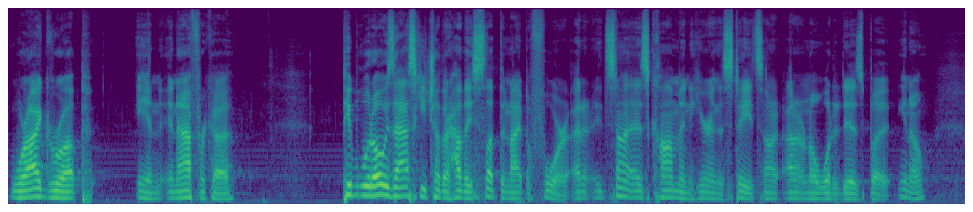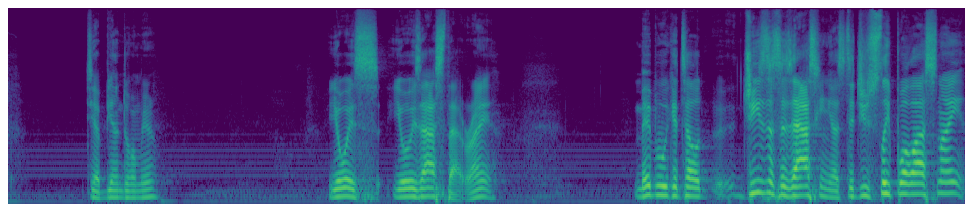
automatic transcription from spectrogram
where I grew up in, in Africa, people would always ask each other how they slept the night before. it's not as common here in the States. I, I don't know what it is, but, you know, tu as bien dormi? You always, you always ask that, right? Maybe we could tell, Jesus is asking us, did you sleep well last night?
